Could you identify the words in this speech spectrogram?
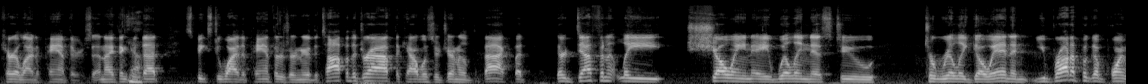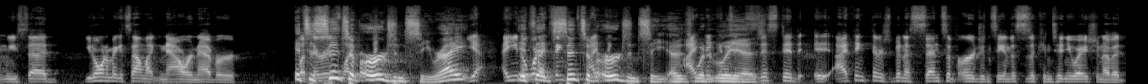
Carolina Panthers. And I think yeah. that that speaks to why the Panthers are near the top of the draft. The Cowboys are generally at the back, but they're definitely showing a willingness to to really go in. And you brought up a good point when you said you don't want to make it sound like now or never. It's a sense like, of urgency, right? Yeah, and you know it's what? that think, sense of urgency is what it really is. Existed. I think there's been a sense of urgency, and this is a continuation of it.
